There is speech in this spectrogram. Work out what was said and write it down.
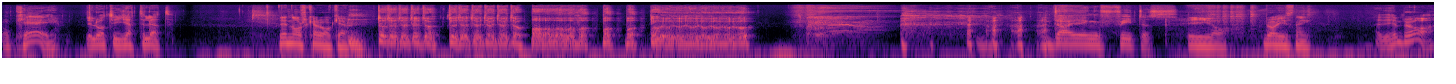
Okej. Det låter jättelätt. Det är norsk karaoke. Dying fetus. Ja, bra gissning. Det är bra.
